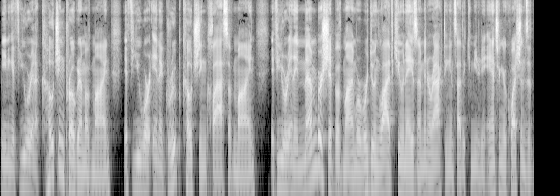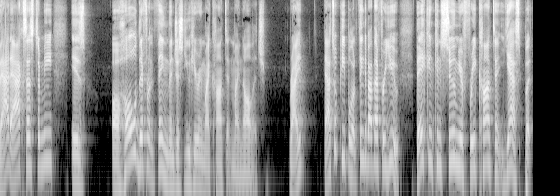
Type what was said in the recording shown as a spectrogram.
meaning if you were in a coaching program of mine, if you were in a group coaching class of mine, if you were in a membership of mine where we're doing live Q&As and I'm interacting inside the community, answering your questions, that access to me is a whole different thing than just you hearing my content and my knowledge, right? That's what people are. Think about that for you. They can consume your free content, yes, but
